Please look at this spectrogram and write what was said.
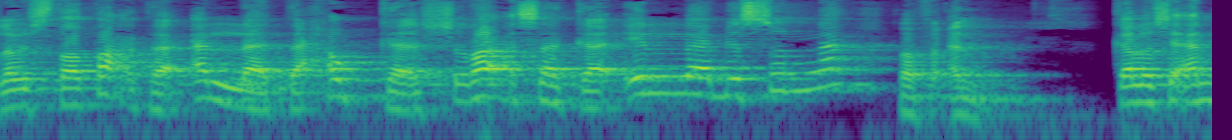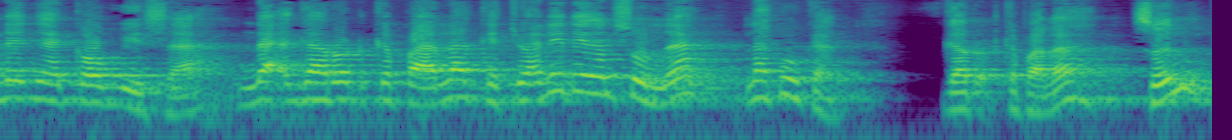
Lau istata'ta alla tahukka ra'saka illa bisunnah. Fafa'al. Kalau seandainya kau bisa tidak garut kepala kecuali dengan sunnah, lakukan. Garut kepala sun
